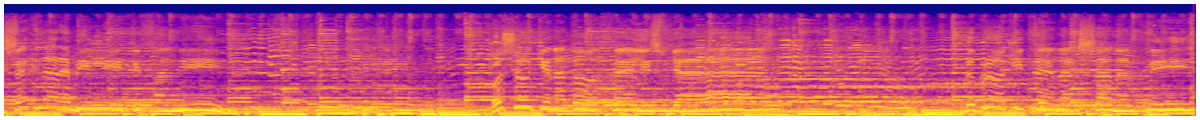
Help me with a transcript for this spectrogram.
Ξέχνα ρε μπιλί τη φανή Όσο και να το θέλεις πια Δεν πρόκειται να ξαναρθείς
